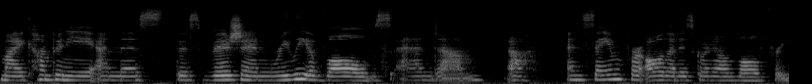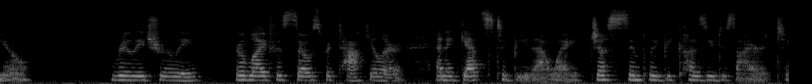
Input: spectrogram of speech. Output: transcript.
my company and this this vision really evolves. And um, uh, and same for all that is going to evolve for you. Really, truly. Your life is so spectacular, and it gets to be that way just simply because you desire it to.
